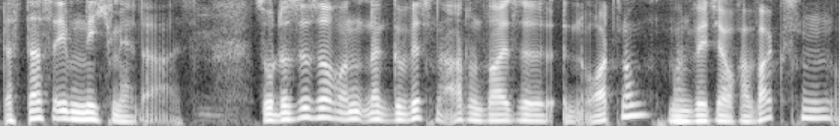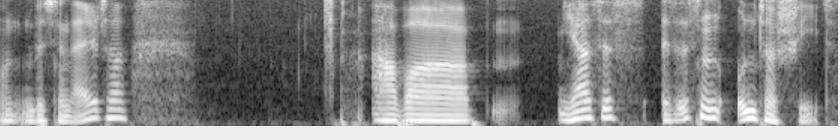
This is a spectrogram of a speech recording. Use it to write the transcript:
dass das eben nicht mehr da ist. So, das ist auch in einer gewissen Art und Weise in Ordnung. Man wird ja auch erwachsen und ein bisschen älter. Aber ja, es ist, es ist ein Unterschied.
